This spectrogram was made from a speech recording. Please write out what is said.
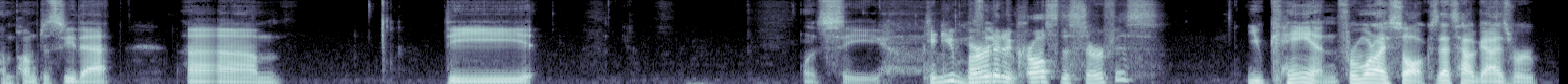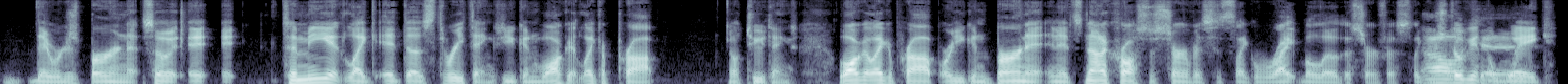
I'm pumped to see that. Um, the let's see, Can you burn it across the surface? you can from what I saw because that's how guys were they were just burning it. So it, it, it to me it like it does three things. You can walk it like a prop. No, two things. Walk it like a prop, or you can burn it, and it's not across the surface. It's like right below the surface. Like you're Oh, still getting a wake,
